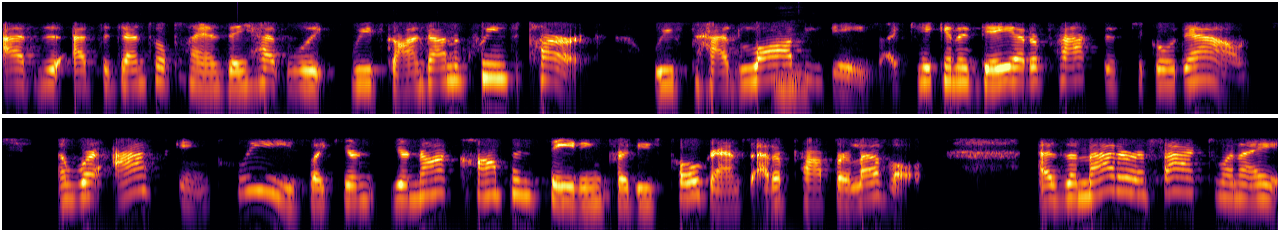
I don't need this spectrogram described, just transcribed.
at the, at the dental plans. They have we, we've gone down to Queens Park. We've had lobby mm. days. I've taken a day out of practice to go down. And we're asking, please, like you're you're not compensating for these programs at a proper level. As a matter of fact, when I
